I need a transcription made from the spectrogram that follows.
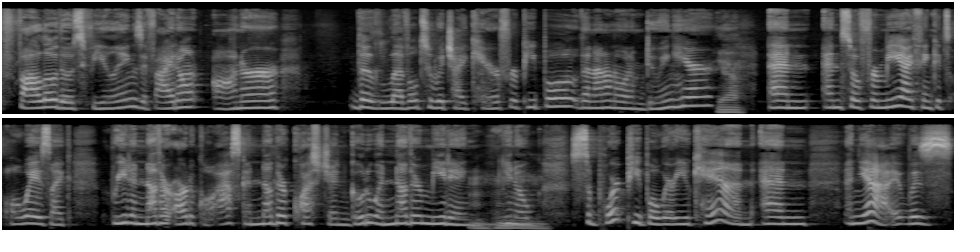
follow those feelings, if I don't honor the level to which I care for people, then I don't know what I'm doing here. Yeah. And and so for me, I think it's always like read another article, ask another question, go to another meeting, mm-hmm. you know, mm-hmm. support people where you can. And and yeah, it was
